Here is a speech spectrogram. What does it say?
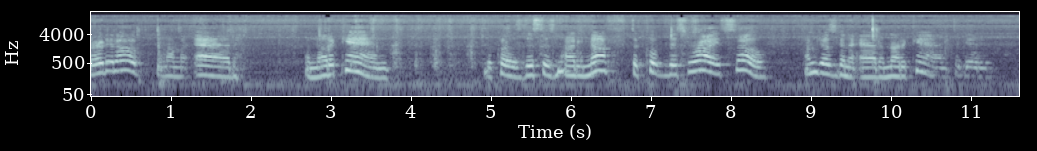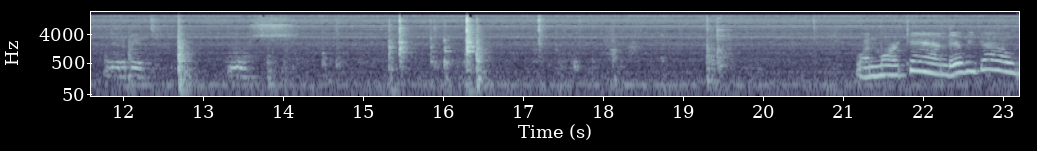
stirred it up and I'm to add another can because this is not enough to cook this rice. So I'm just to add another can to get it a little bit loose. One more can. There we go.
